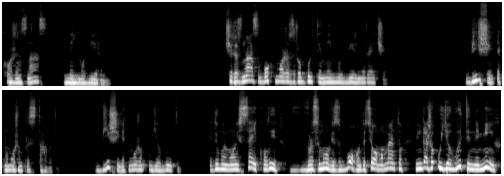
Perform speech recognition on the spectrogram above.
кожен з нас неймовірний. Через нас Бог може зробити неймовірні речі. Більші, як ми можемо представити, більші, як ми можемо уявити. Я думаю, Моїсей, коли в розмові з Богом до цього моменту він навіть уявити не міг,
